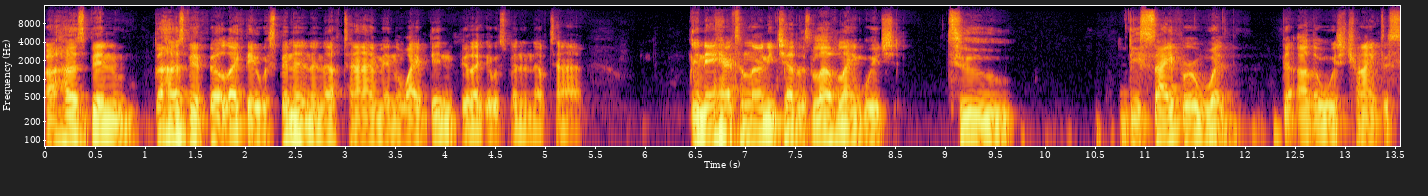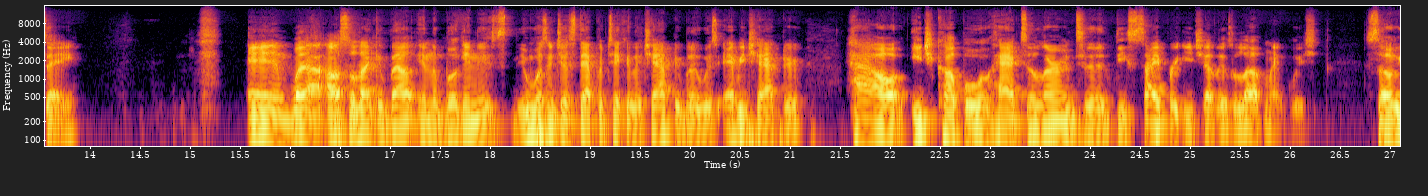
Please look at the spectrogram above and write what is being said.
a husband, the husband felt like they were spending enough time, and the wife didn't feel like they were spending enough time, and they had to learn each other's love language to decipher what the other was trying to say. And what I also like about in the book, and it wasn't just that particular chapter, but it was every chapter, how each couple had to learn to decipher each other's love language. So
